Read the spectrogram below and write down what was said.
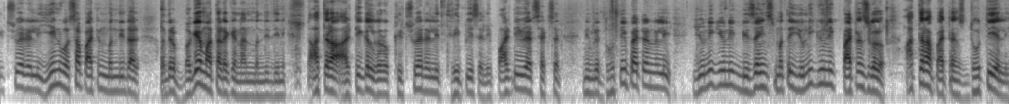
ಕಿಡ್ಸ್ ವೇರಲ್ಲಿ ಏನು ಹೊಸ ಪ್ಯಾಟರ್ನ್ ಬಂದಿದ್ದಾರೆ ಅದರ ಬಗ್ಗೆ ಮಾತಾಡೋಕ್ಕೆ ನಾನು ಬಂದಿದ್ದೀನಿ. ಆ ಥರ ಆರ್ಟಿಕಲ್ಗಳು ಕಿಡ್ಸ್ವೇರಲ್ಲಿ ತ್ರೀ ಪೀಸಲ್ಲಿ ಪಾರ್ಟಿ ವೇರ್ ಸೆಕ್ಷನ್ ನಿಮಗೆ ಧೋತಿ ಪ್ಯಾಟರ್ನಲ್ಲಿ ಯುನಿಕ್ ಯುನಿಕ್ ಡಿಸೈನ್ಸ್ ಮತ್ತು ಯುನಿಕ್ ಯುನಿಕ್ ಪ್ಯಾಟರ್ನ್ಸ್ಗಳು ಆ ಥರ ಪ್ಯಾಟರ್ನ್ಸ್ ಧೋತಿಯಲ್ಲಿ.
